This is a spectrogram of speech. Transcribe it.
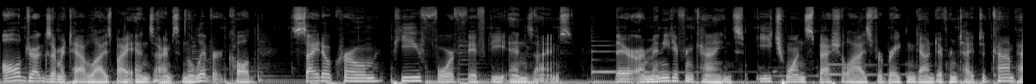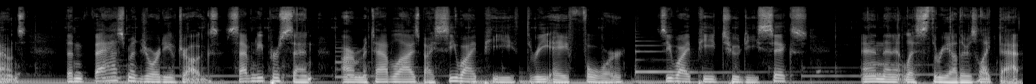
All drugs are metabolized by enzymes in the liver called cytochrome P450 enzymes. There are many different kinds, each one specialized for breaking down different types of compounds. The vast majority of drugs, 70%, are metabolized by CYP3A4, CYP2D6, and then it lists three others like that.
